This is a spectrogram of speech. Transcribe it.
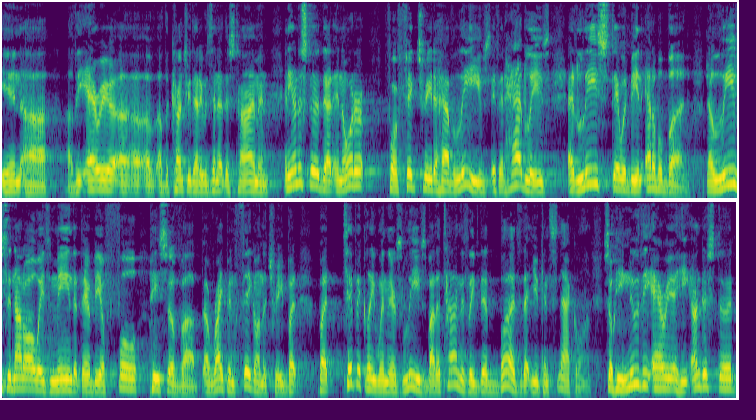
in uh, uh, the area uh, of, of the country that he was in at this time, and, and he understood that in order for a fig tree to have leaves, if it had leaves, at least there would be an edible bud. Now, leaves did not always mean that there would be a full piece of uh, a ripened fig on the tree, but but typically, when there's leaves, by the time there's leaves, there's buds that you can snack on. So he knew the area. He understood,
